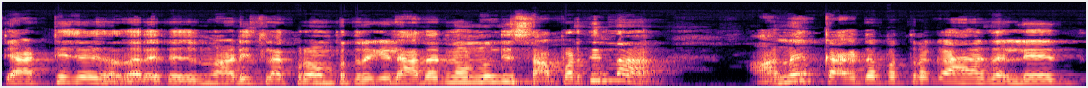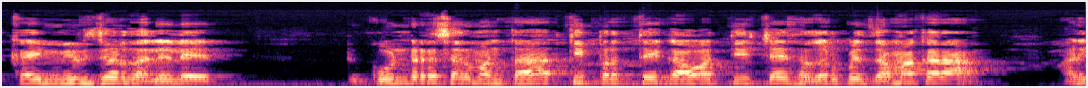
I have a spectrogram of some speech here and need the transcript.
त्या अठ्ठेचाळीस हजार आहेत. त्याच्यातून अडीच लाख प्रमाणपत्र गेले. आता नोंदी सापडतील ना. अनेक कागदपत्र गहाळ झाले आहेत काही निर्जर झालेले आहेत. कोंडरे सर म्हणतात की प्रत्येक गावात तीस चाळीस हजार रुपये जमा करा आणि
